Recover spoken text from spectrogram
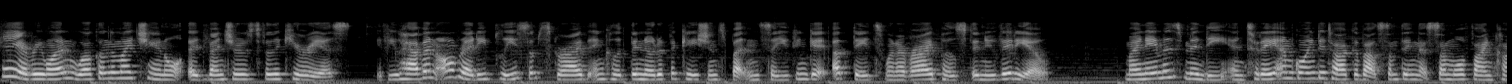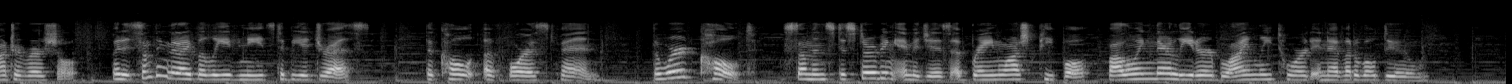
Hey everyone, welcome to my channel, Adventures for the Curious. If you haven't already, please subscribe and click the notifications button so you can get updates whenever I post a new video. My name is Mindy, and today I'm going to talk about something that some will find controversial, but it's something that I believe needs to be addressed the cult of Forrest Fenn. The word cult summons disturbing images of brainwashed people following their leader blindly toward inevitable doom.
